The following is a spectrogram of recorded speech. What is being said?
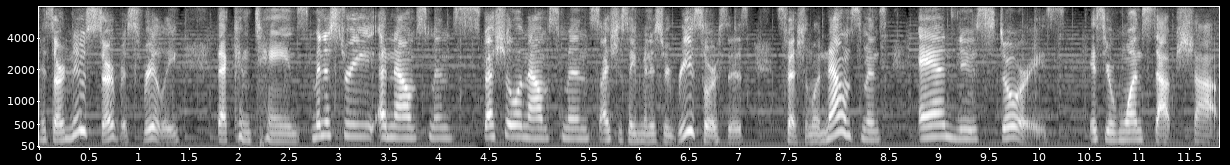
It's our news service, really, that contains ministry announcements, special announcements, I should say ministry resources, special announcements, and news stories. It's your one stop shop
